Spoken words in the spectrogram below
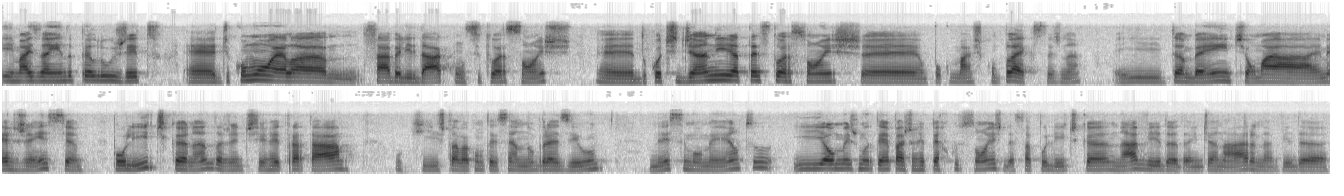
E mais ainda pelo jeito é, de como ela sabe lidar com situações é, do cotidiano e até situações é, um pouco mais complexas, né? E também tinha uma emergência política, né, da gente retratar o que estava acontecendo no Brasil nesse momento e, ao mesmo tempo, as repercussões dessa política na vida da Indianara, na vida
